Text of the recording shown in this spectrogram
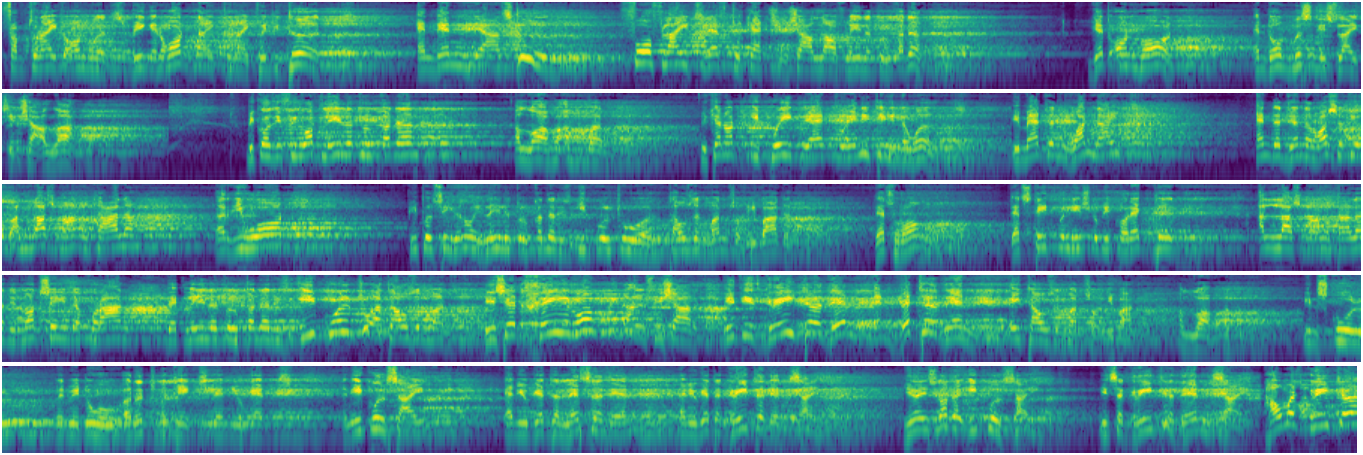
from tonight onwards, being an odd night tonight, 23rd, and then there are still four flights left to catch, inshallah, of Laylatul Qadr. Get on board and don't miss these flights, inshallah. Because if you want Laylatul Qadr, Allahu Akbar. You cannot equate that to anything in the world. Imagine one night and the generosity of Allah subhanahu wa ta'ala, a reward. People say, you know, Laylatul Qadr is equal to a thousand months of ibadah. That's wrong. That statement needs to be corrected. Allah subhanahu wa ta'ala did not say in the Quran that Laylatul Qadr is equal to a thousand months. He said, khayrum min al It is greater than and better than a thousand months of ibadah. Akbar. In school, when we do arithmetic, then you get an equal sign, and you get a lesser than, and you get a greater than sign. Here is not an equal sign. It's a greater than sign. How much greater?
